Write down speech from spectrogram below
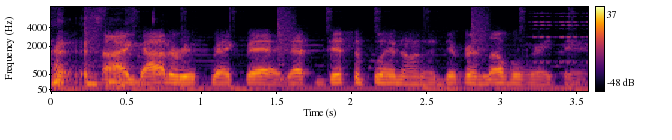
right. I gotta respect that. That's discipline on a different level right there.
